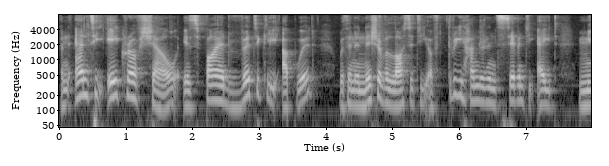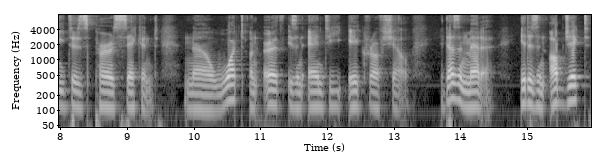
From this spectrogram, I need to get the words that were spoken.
An anti-aircraft shell is fired vertically upward with an initial velocity of 378 meters per second. Now, what on earth is an anti-aircraft shell? It doesn't matter. It is an object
